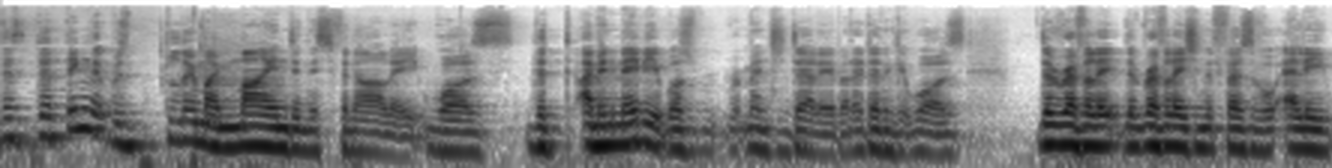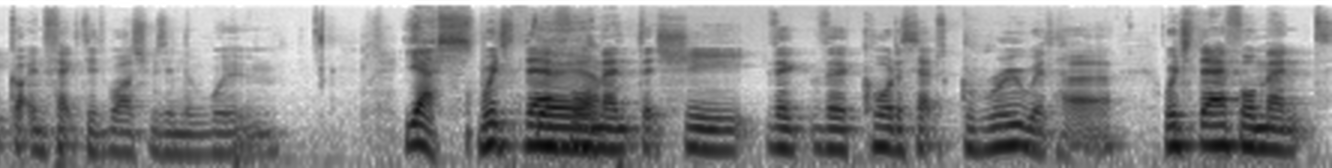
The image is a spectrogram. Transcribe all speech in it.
the the thing that was blew my mind in this finale was the. I mean, maybe it was mentioned earlier, but I don't think it was the revela- the revelation that first of all Ellie got infected while she was in the womb, yes. which Yeah, therefore yeah. meant that she the the cordyceps grew with her, which therefore meant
